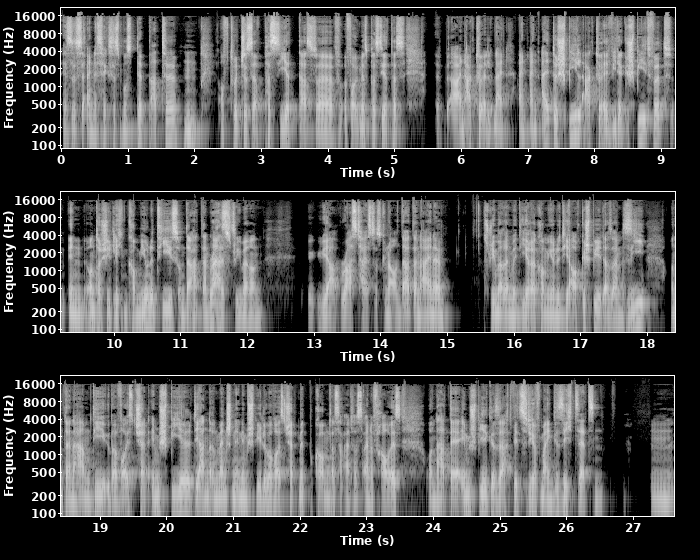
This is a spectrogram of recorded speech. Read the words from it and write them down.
es ist eine Sexismusdebatte. Hm. Auf Twitch ist ja passiert, dass äh, Folgendes passiert, dass äh, ein aktuell, nein, ein, ein altes Spiel aktuell wieder gespielt wird in unterschiedlichen Communities und da hat dann eine Rust. Streamerin, ja, Rust heißt es genau, und da hat dann eine Streamerin mit ihrer Community auch gespielt, also einem sie, und dann haben die über Voice Chat im Spiel, die anderen Menschen in dem Spiel über Voice Chat mitbekommen, dass das eine Frau ist, und hat der im Spiel gesagt, willst du dich auf mein Gesicht setzen? Hm,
